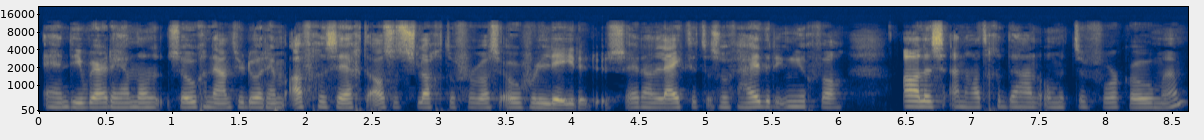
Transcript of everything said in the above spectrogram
En die werden hem dan zogenaamd weer door hem afgezegd als het slachtoffer was overleden. Dus hè, dan lijkt het alsof hij er in ieder geval alles aan had gedaan om het te voorkomen.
